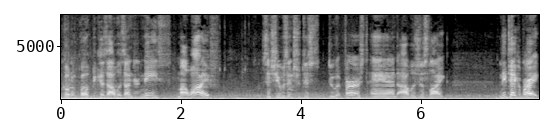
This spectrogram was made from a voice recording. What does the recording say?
quote unquote, because I was underneath my wife since she was introduced to it first. And I was just like, need to take a break.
